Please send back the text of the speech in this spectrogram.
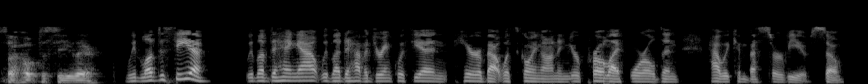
So I hope to see you there. We'd love to see you. We'd love to hang out. We'd love to have a drink with you and hear about what's going on in your pro-life world and how we can best serve you. So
